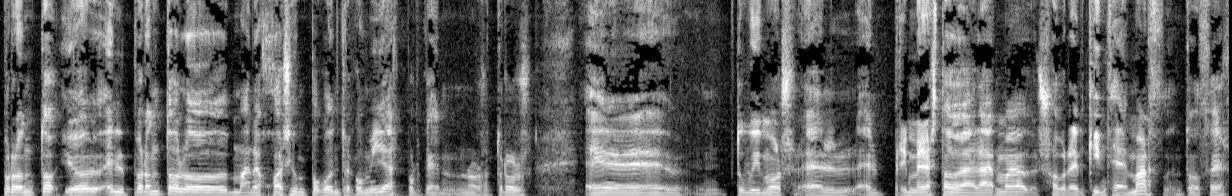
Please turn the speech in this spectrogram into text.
pronto. Yo el pronto lo manejo así un poco entre comillas porque nosotros eh, tuvimos el, primer estado de alarma sobre el 15 de marzo. Entonces,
